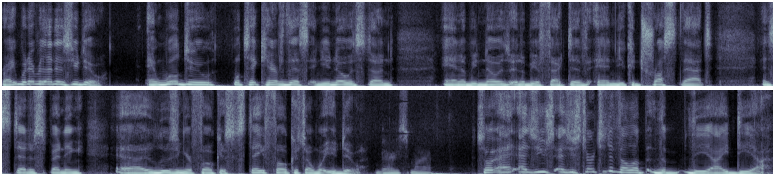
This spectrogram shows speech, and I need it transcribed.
right? Whatever that is, you do. And we'll do, we'll take care of this. And you know it's done and it'll be know it'll be effective and you can trust that instead of spending uh, losing your focus stay focused on what you do very smart so as you as you start to develop the the idea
